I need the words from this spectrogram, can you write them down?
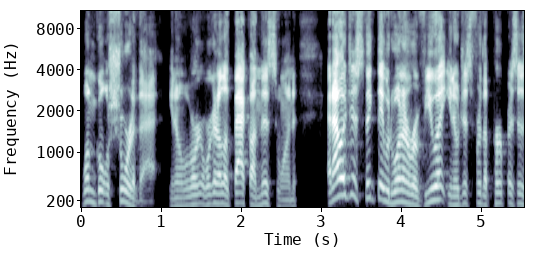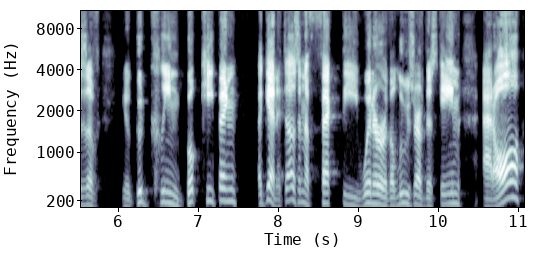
one goal short of that. You know, we're, we're going to look back on this one. And I would just think they would want to review it, you know, just for the purposes of, you know, good, clean bookkeeping. Again, it doesn't affect the winner or the loser of this game at all.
